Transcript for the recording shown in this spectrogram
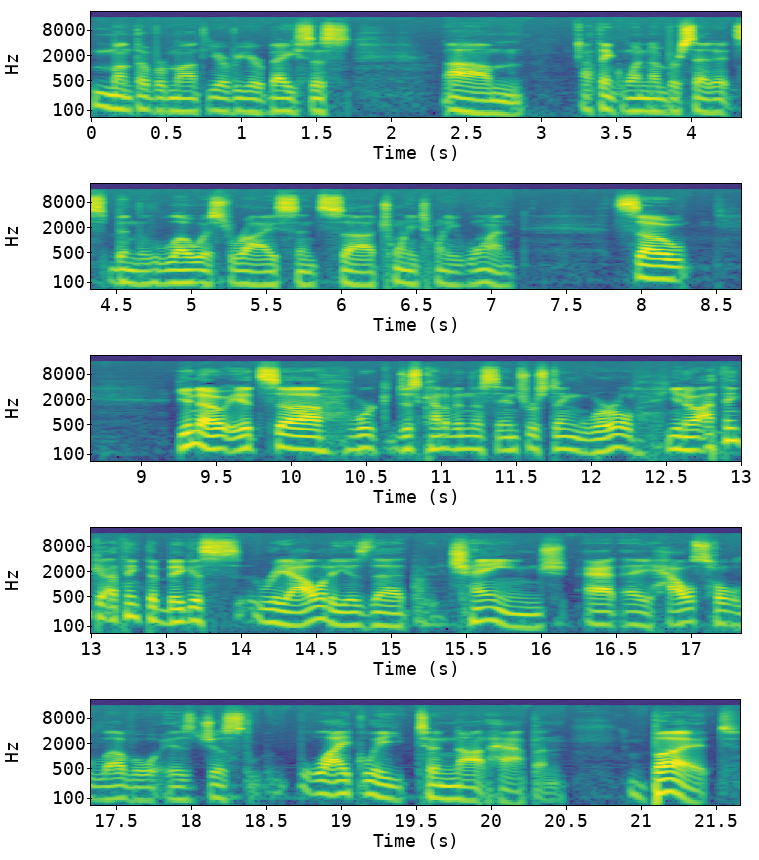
month over month, year over year basis. Um, I think one number said it's been the lowest rise since uh, 2021. So, you know, it's uh, we're just kind of in this interesting world. You know, I think I think the biggest reality is that change at a household level is just likely to not happen, but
